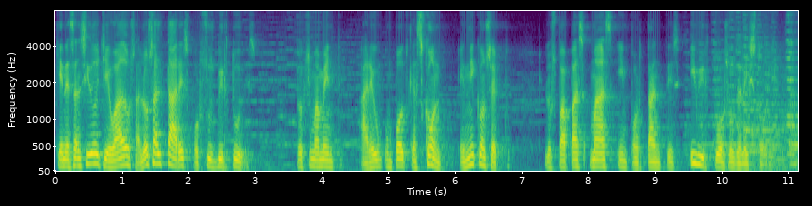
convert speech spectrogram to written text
quienes han sido llevados a los altares por sus virtudes. Próximamente haré un podcast con, en mi concepto, los papas más importantes y virtuosos de la historia.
